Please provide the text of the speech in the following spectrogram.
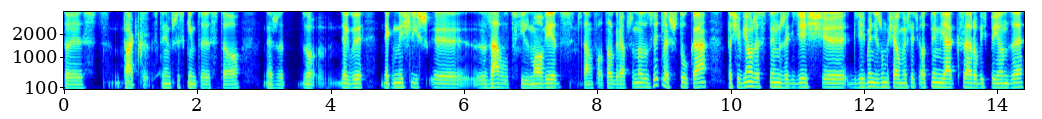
To jest tak, w tym wszystkim to jest to, że no, jakby jak myślisz y, zawód filmowiec, czy tam fotograf, czy no zwykle sztuka, to się wiąże z tym, że gdzieś, y, gdzieś będziesz musiał myśleć o tym, jak zarobić pieniądze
